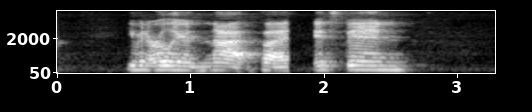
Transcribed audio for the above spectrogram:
even earlier than that, but it's been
